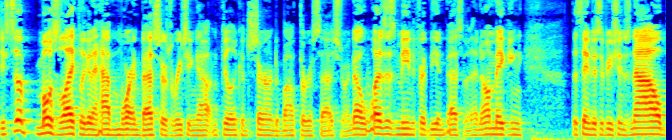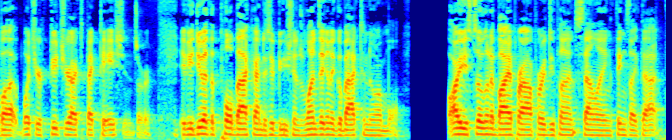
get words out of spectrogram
you're still most likely going to have more investors reaching out and feeling concerned about the recession. I know what does this mean for the investment? I know I'm making the same distributions now, but what's your future expectations? Or if you do have to pull back on distributions, when's it going to go back to normal? Are you still going to buy a property? Do you plan on selling? Things like that.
